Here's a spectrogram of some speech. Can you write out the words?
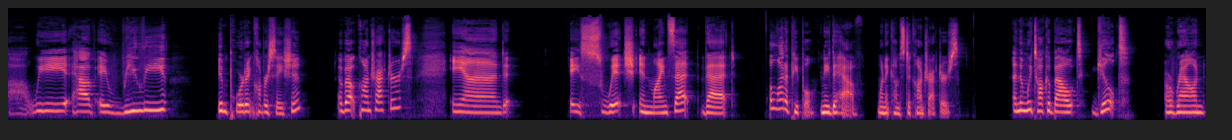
Uh, we have a really important conversation about contractors and a switch in mindset that a lot of people need to have when it comes to contractors. And then we talk about guilt around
